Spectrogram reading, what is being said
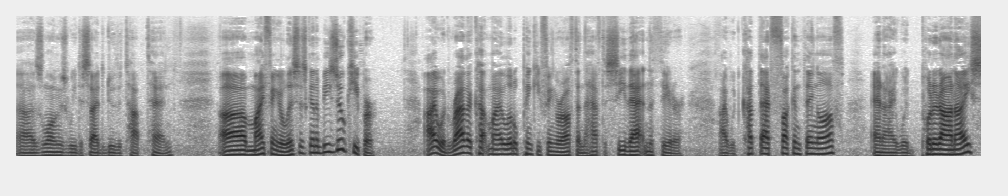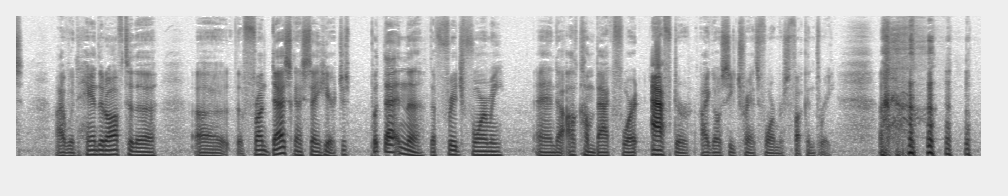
uh, as long as we decide to do the top 10, uh, my finger list is going to be Zookeeper. I would rather cut my little pinky finger off than to have to see that in the theater. I would cut that fucking thing off, and I would put it on ice. I would hand it off to the uh, the front desk, and I say, "Here, just put that in the, the fridge for me, and uh, I'll come back for it after I go see Transformers fucking three.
